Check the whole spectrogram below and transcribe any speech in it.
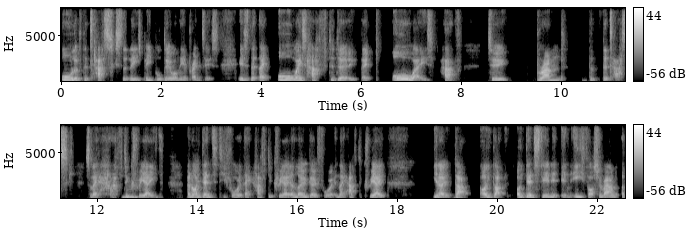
all of the tasks that these people do on The Apprentice is that they always have to do they always have to brand the, the task. So they have to mm. create an identity for it. They have to create a logo for it, and they have to create, you know, that that identity and, and ethos around, uh,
